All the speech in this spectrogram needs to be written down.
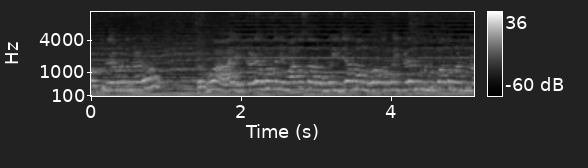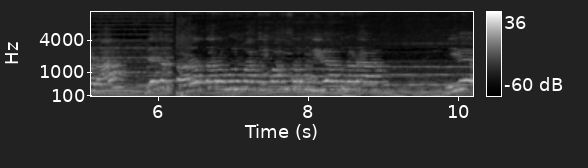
భక్తుడు ఏమంటున్నాడు? ప్రభువా ఇక్కడే మాకు నివాస స్థలము ఇదే మా లోకము ఇక్కడే మేము ఉండిపోతాం అంటున్నాడా? లేక తరతరములు మాకు నివాస స్థలము నీవే అంటున్నాడా? నీవే.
